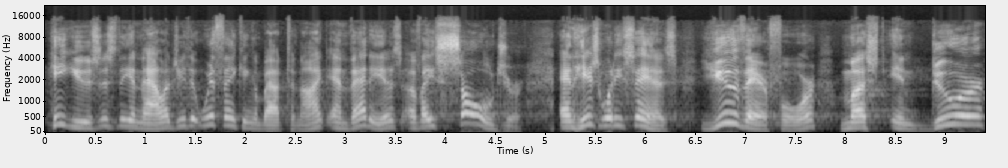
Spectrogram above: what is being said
he uses the analogy that we're thinking about tonight, and that is of a soldier. And here's what he says You, therefore, must endure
